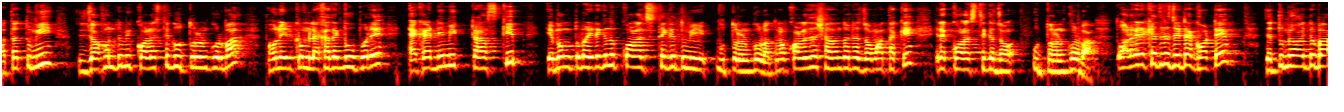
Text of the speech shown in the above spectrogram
অর্থাৎ তুমি যখন তুমি কলেজ থেকে উত্তোলন করবা, তখন এরকম লেখা থাকবে উপরে একাডেমিক ট্রান্সক্রিপ্ট এবং তোমার এটা কিন্তু কলেজ থেকে তুমি উত্তোলন করবা। তোমার কলেজে সাধারণত এটা জমা থাকে, এটা কলেজ থেকে উত্তোলন করবা। তো অনেকের ক্ষেত্রে যেটা ঘটে, যে তুমি হয়তো বা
